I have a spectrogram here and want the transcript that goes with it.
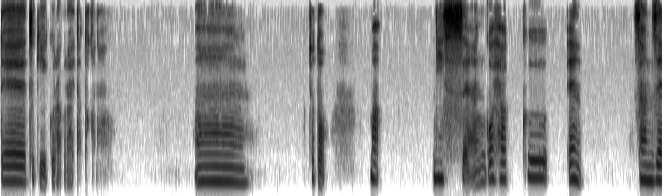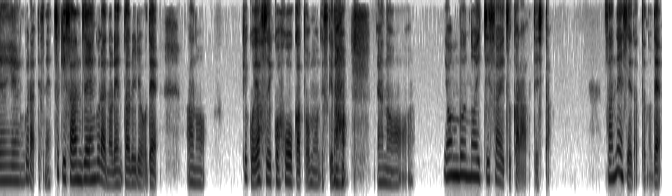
で月いくらぐらいだったかな。うーん、ちょっとま、2500円、3000円ぐらいですね。月3000円ぐらいのレンタル料で、あの、結構安い方かと思うんですけど、あの、4分の1サイズからでした。3年生だったので、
